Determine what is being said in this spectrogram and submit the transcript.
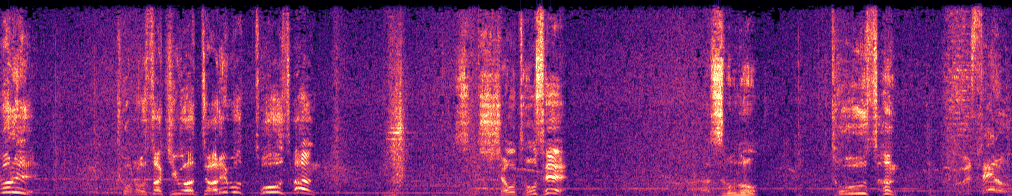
登れこの先は誰も通さん。拙者を通せ。あらず者。通さん。うせろくっ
